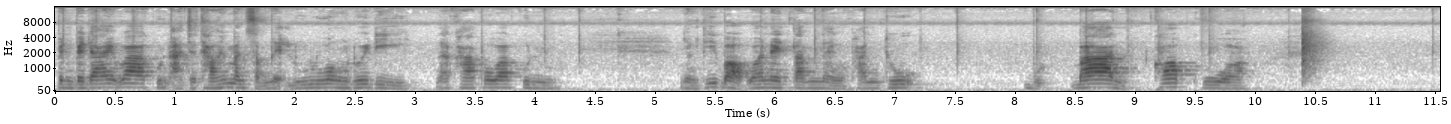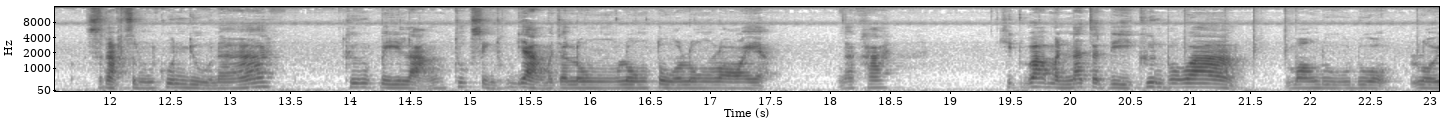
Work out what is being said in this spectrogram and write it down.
เป็นไปได้ว่าคุณอาจจะทำให้มันสำเร็จรุ่ล่วงด้วยดีนะคะ เพราะว่าคุณ อย่างที่บอกว่าในตำแหน่งพันธุ บุตรบ้าน ครอบครัว สนับสนุนคุณอยู่นะ ครึ่งปีหลังทุกสิ่งทุกอย่างมันจะลงลงตัวลงรอยอะนะคะ คิดว่ามันน่าจะดีขึ้นเพราะว่ามองดูดูโดย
